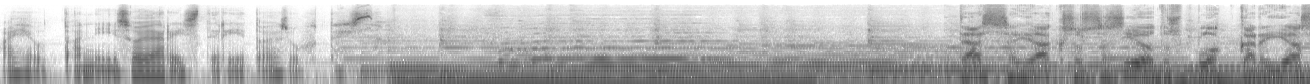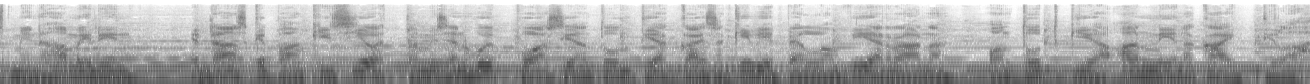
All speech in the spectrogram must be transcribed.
aiheuttaa niin isoja ristiriitoja suhteessa. Tässä jaksossa sijoitusblokkari Jasmin Hamidin ja Danske Bankin sijoittamisen huippuasiantuntija Kaisa Kivipellon vieraana on tutkija Anniina Kaittila.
